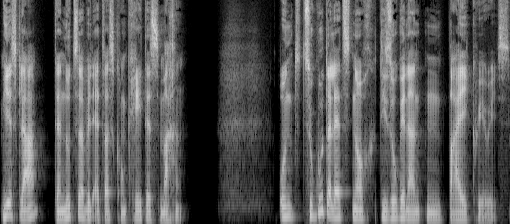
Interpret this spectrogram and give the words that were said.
Hier ist klar, der Nutzer will etwas Konkretes machen. Und zu guter Letzt noch die sogenannten Buy-Queries.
